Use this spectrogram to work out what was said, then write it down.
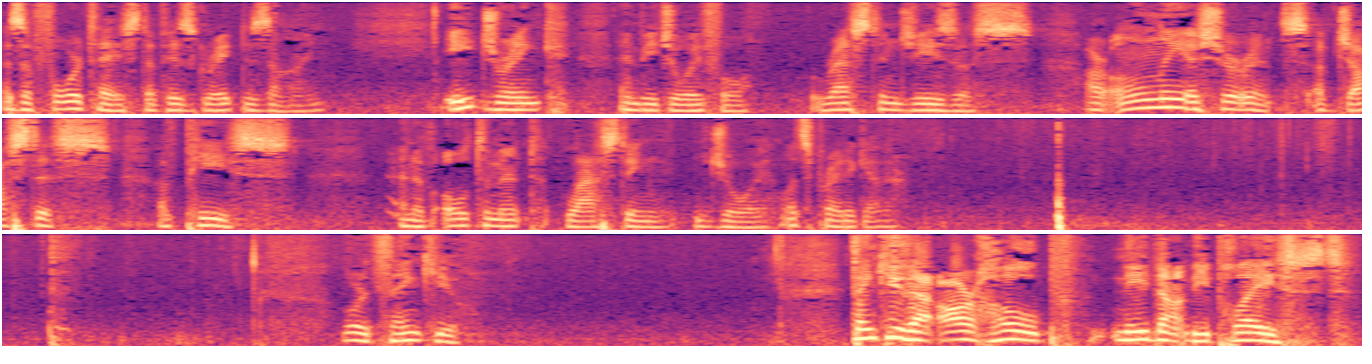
as a foretaste of His great design. Eat, drink, and be joyful. Rest in Jesus, our only assurance of justice, of peace, and of ultimate lasting joy. Let's pray together. Lord, thank you. Thank you that our hope need not be placed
